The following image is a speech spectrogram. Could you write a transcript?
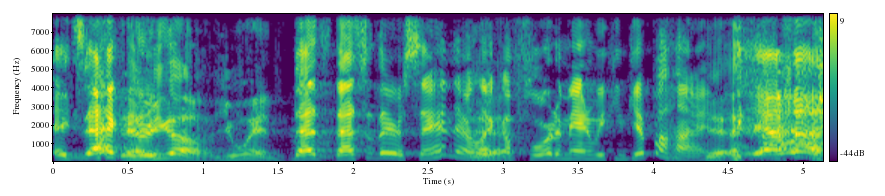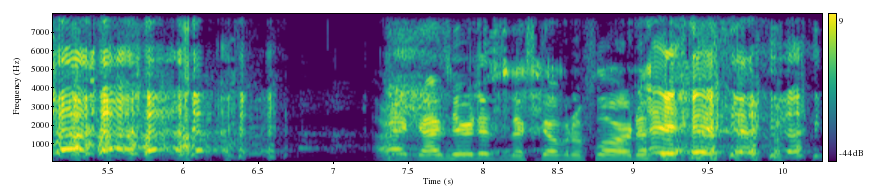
exactly. There you go. You win. That's that's what they were saying. They're like a Florida man we can get behind. Yeah. yeah. All right, guys, here it is. The next governor of Florida.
